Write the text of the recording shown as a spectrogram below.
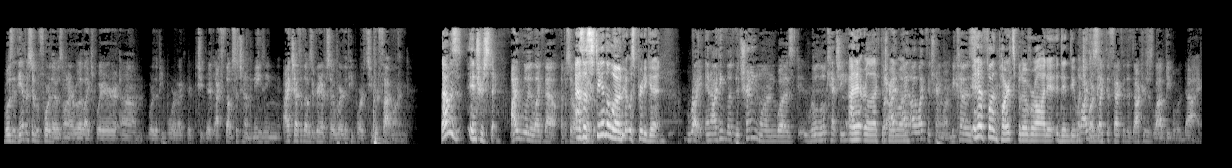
was it the episode before that was one I really liked, where um, where the people were like, they're, they're, I thought it was such an amazing. I actually, I thought that was a great episode where the people are super flatlined. That was interesting. I really liked that episode As a standalone, it was pretty good. right, and I think the the train one was a little, little catchy. I didn't really like the train I, one. I, I like the train one because it had fun parts, but overall, I didn't, it didn't do much well, I for me. I just like the fact that the Doctor just allowed people to die.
